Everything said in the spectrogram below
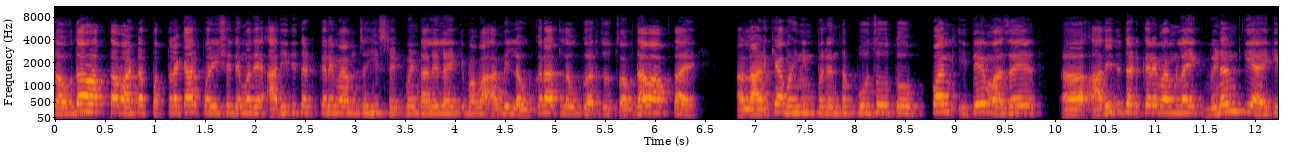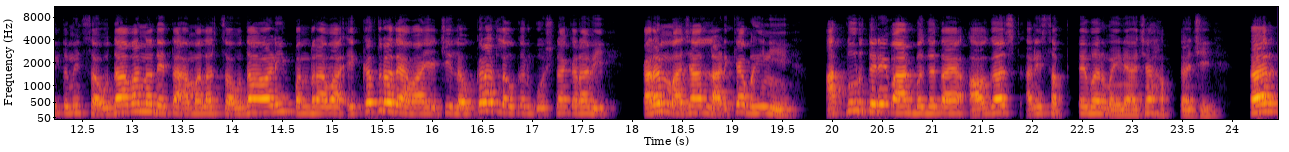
चौदा हप्ता वाटप पत्रकार परिषदेमध्ये आदिती तटकरे मॅमचं ही स्टेटमेंट आलेलं आहे की बाबा आम्ही लवकरात लवकर जो चौदावा हप्ता आहे लाडक्या बहिणींपर्यंत पोहोचवतो. पण इथे माझे आदिती तटकरे मॅमला एक विनंती आहे की तुम्ही चौदावा न देता आम्हाला चौदावा आणि पंधरावा एकत्र द्यावा. याची लवकरात लवकर घोषणा करावी. कारण माझ्या लाडक्या बहिणी आतुरतेने वाट बघत आहे ऑगस्ट आणि सप्टेंबर महिन्याच्या हप्त्याची. तर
